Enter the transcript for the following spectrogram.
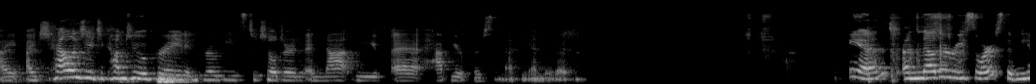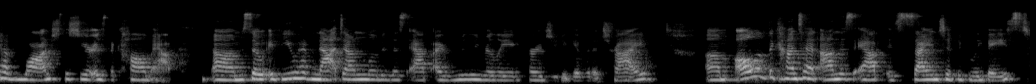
I, I, challenge you to come to a parade and throw beads to children and not leave a happier person at the end of it. And another resource that we have launched this year is the Calm app. Um, so if you have not downloaded this app, I really, really encourage you to give it a try. Um, all of the content on this app is scientifically based.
